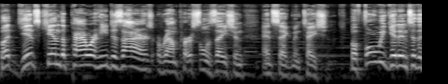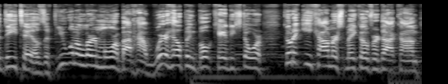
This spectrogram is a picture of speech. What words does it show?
but gives Ken the power he desires around personalization and segmentation. Before we get into the details, if you want to learn more about how we're helping Bulk Candy Store, go to ecommercemakeover.com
